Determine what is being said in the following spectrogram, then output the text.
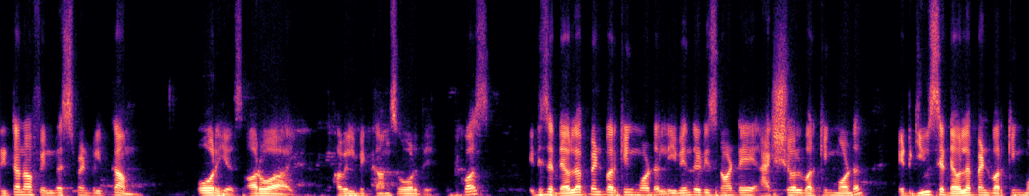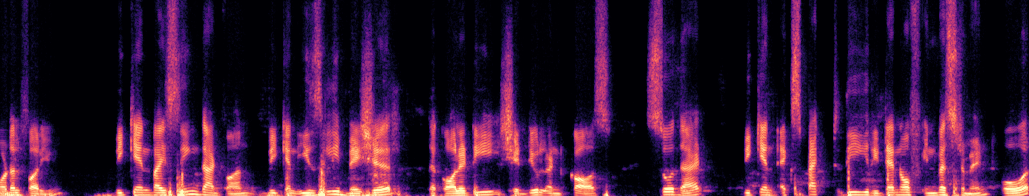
return of investment will come over years roi how will becomes over there. Because it is a development working model. Even though it is not a actual working model it gives a development working model for you we can by seeing that one we can easily measure the quality schedule and cost so that we can expect the return of investment over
